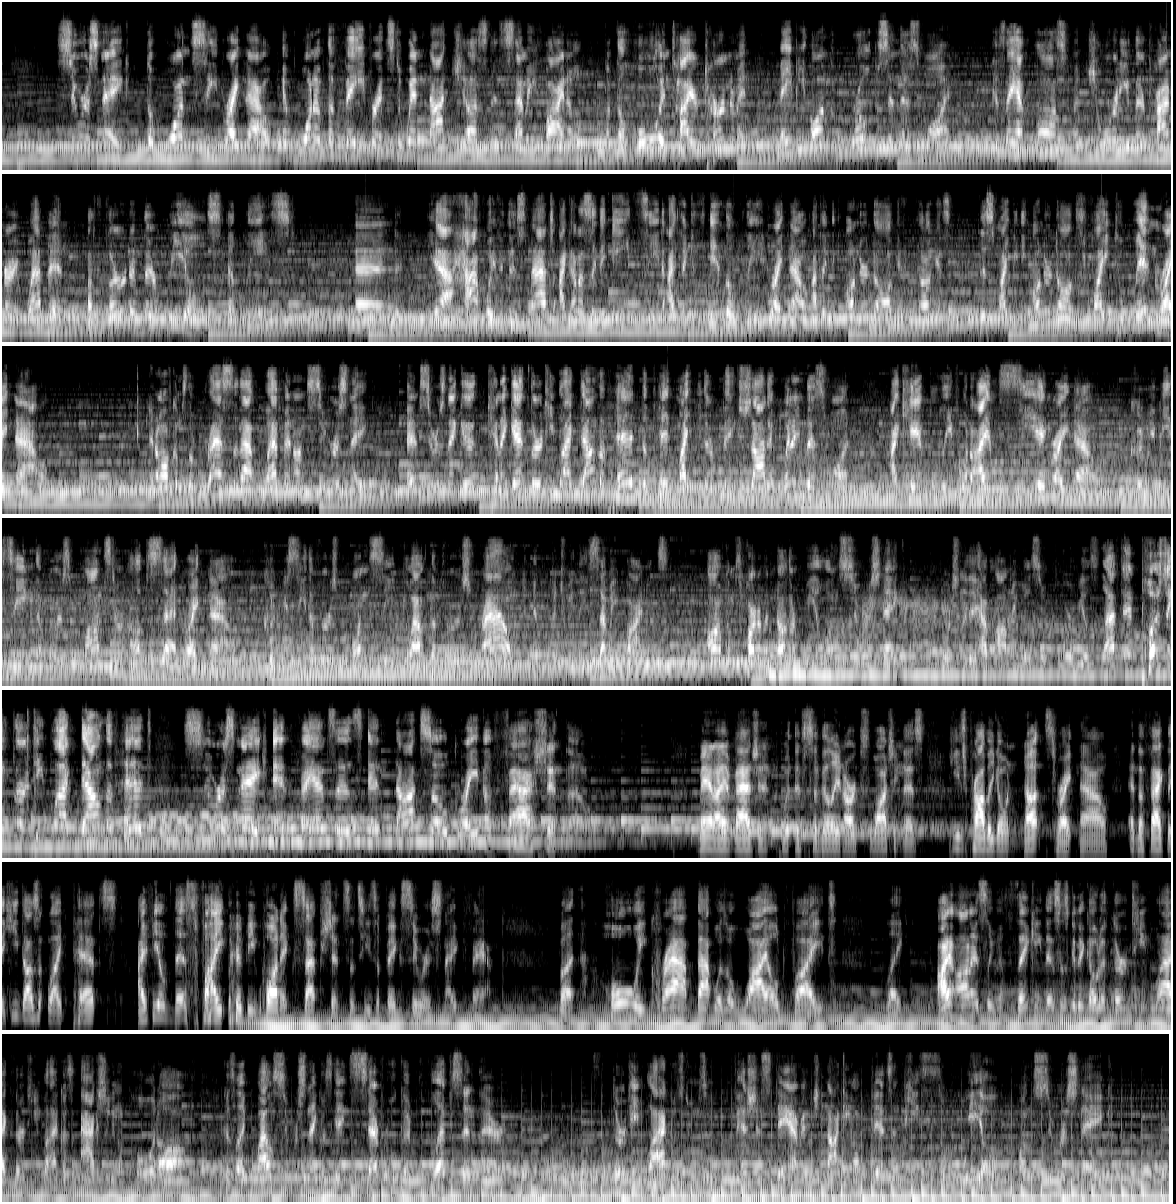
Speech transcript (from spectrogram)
Sewer Snake, the one seed right now, and one of the favorites to win not just the semifinal, but the whole entire tournament, Maybe on the ropes in this one. Because they have lost a majority of their primary weapon, a third of their wheels at least. And yeah, halfway through this match, I gotta say the 8 seed, I think is in the lead right now. I think the underdog is, this might be the underdog's fight to win right now. And off comes the rest of that weapon on Sewer Snake. And Sewer Snake, uh, can I get 13 Black down the pit? The pit might be their big shot at winning this one. I can't believe what I am seeing right now. Could we be seeing the first monster upset right now? Could we see the first one seed go out in the first round in between these semifinals? Off comes part of another wheel on Sewer Snake. Unfortunately, they have Omni wheels, so four wheels left, and pushing 13 Black down the pit. Sewer Snake advances in not so great of fashion, though. Man, I imagine with if Civilian Arc's watching this, he's probably going nuts right now. And the fact that he doesn't like pits, I feel this fight would be one exception since he's a big Sewer Snake fan. But holy crap, that was a wild fight. Like, I honestly was thinking this is to go to 13 Black. 13 Black was actually to pull it off. Because, like, while Sewer Snake was getting several good flips in there, 13 Black was doing some vicious damage, knocking off bits and pieces of wheel on Sewer Snake,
